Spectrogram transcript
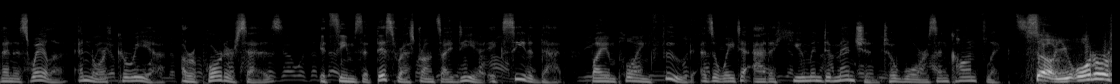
Venezuela, and North Korea. A reporter says, It seems that this restaurant's idea exceeded that by employing food as a way to add a human dimension to wars and conflicts. So you order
